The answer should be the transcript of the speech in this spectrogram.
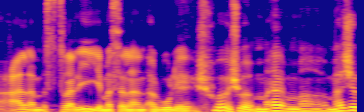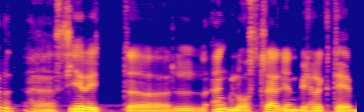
عالم أسترالية مثلا قالوا لي شو شو ما ما, جبت آه، سيرة ال Anglo Australian بهالكتاب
